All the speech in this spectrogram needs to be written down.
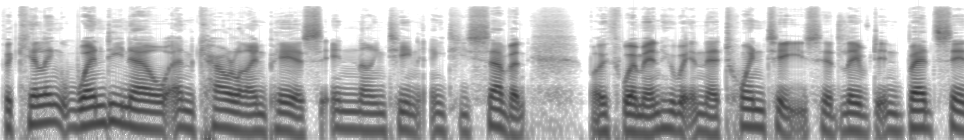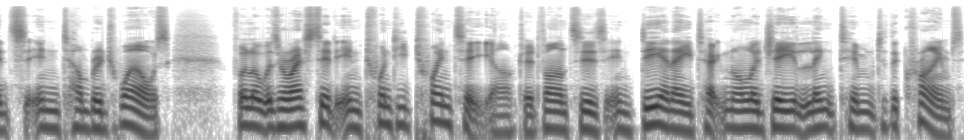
for killing Wendy Knell and Caroline Pierce in 1987. Both women, who were in their 20s, had lived in bedsits in Tunbridge Wells. Fuller was arrested in 2020 after advances in DNA technology linked him to the crimes.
